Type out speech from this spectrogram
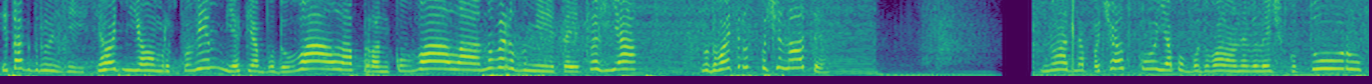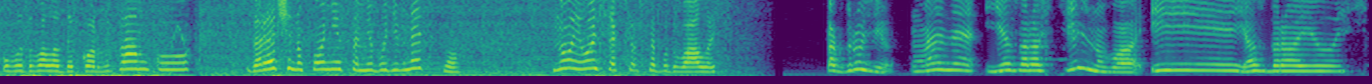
І так, друзі, сьогодні я вам розповім, як я будувала, пранкувала. Ну, ви розумієте, це ж я. Ну, давайте розпочинати. Ну а для початку я побудувала невеличку туру, побудувала декор в замку. До речі, на фоні самі будівництво. Ну і ось як це все будувалось. Так, друзі, у мене є зараз ціль нова, і я збираюсь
